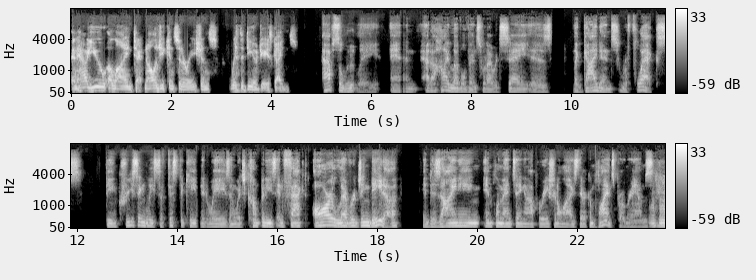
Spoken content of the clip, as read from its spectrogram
and how you align technology considerations with the DOJ's guidance? Absolutely. And at a high level, Vince, what I would say is the guidance reflects the increasingly sophisticated ways in which companies, in fact, are leveraging data in designing, implementing, and operationalize their compliance programs. Mm-hmm.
